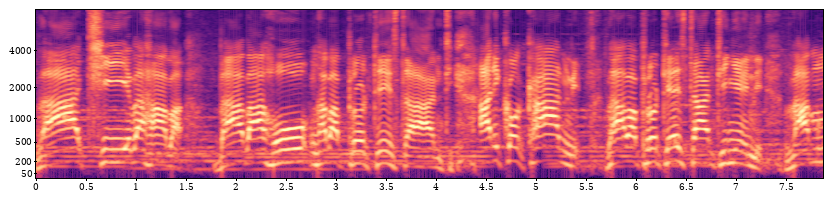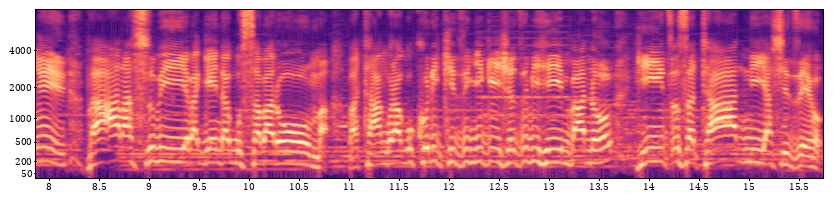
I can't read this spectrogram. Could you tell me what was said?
Baciye bahaba. Babaho nk'abaprotesitanti ariko kandi b'abaprotesitanti nyine bamwe barasubiye bagenda gusaba roma. Batangura gukurikiza inyigisho z'ibihimbano nk'izo satani yashyizeho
